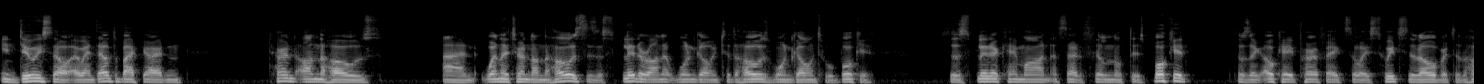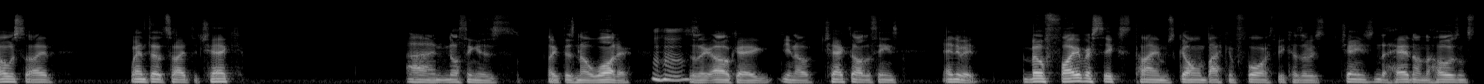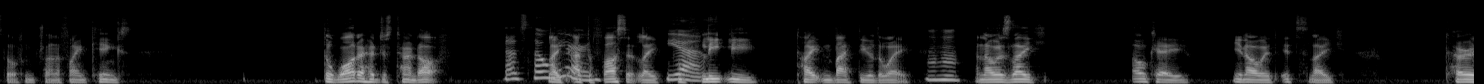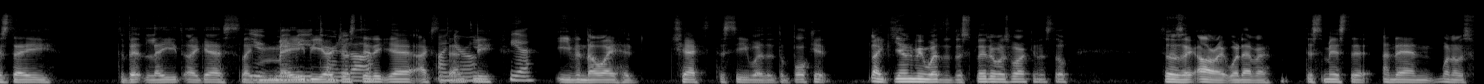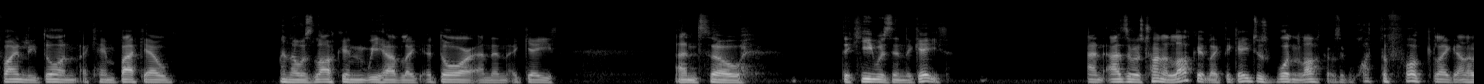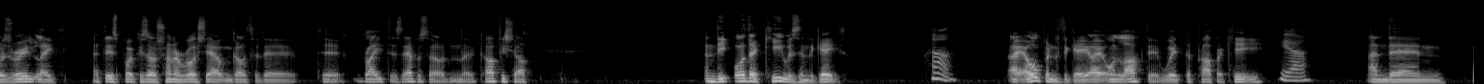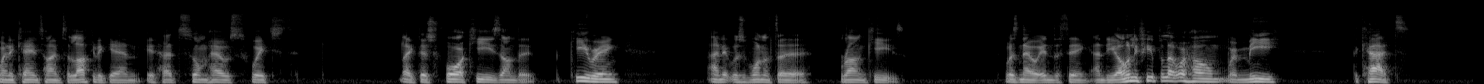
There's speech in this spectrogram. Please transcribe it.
in doing so, I went out the back garden, turned on the hose, and when I turned on the hose, there's a splitter on it, one going to the hose, one going to a bucket. So the splitter came on and started filling up this bucket. So I was like, okay, perfect. So I switched it over to the hose side, went outside to check, and nothing is like there's no water. hmm So I was like, okay, you know, checked all the things. Anyway, about five or six times going back and forth because I was changing the head on the hose and stuff and trying to find kinks. The water had just turned off, That's so weird. like weird. at the faucet, like Yeah. completely tightened back the other way. hmm And I was like, okay, you know, it, it's like Thursday. It's a bit late, I guess. Like You- maybe maybe, I turned it just did it, yeah, On your own. accidentally Yeah. even though I had checked to see whether the bucket, like, you know what I mean, whether the splitter was working and stuff. So I was like, all right, whatever, dismissed it. And then when I was finally done, I came back out and I was locking, we have like a door and then a gate. And so the key was in the gate. And as I was trying to lock it, like the gate just wouldn't lock. I was like, what the fuck? Like, and I was really like, at this point, because I was trying to rush out and go to the, to write this episode in the coffee shop and the other key was in the gate. Huh. I opened the gate, I unlocked it with the proper key, Yeah. and then when it came time to lock it again, it had somehow switched. Like there's four keys on the key ring, and it was one of the wrong keys. Was now in the thing, and the only people that were home were me, the cat,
